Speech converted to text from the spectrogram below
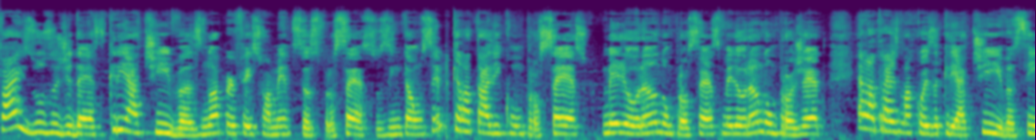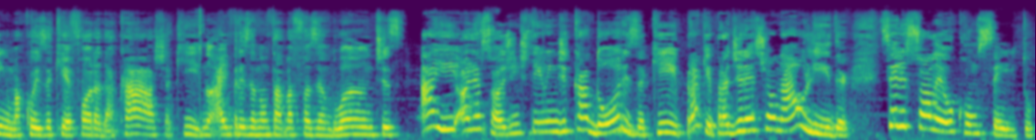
faz uso de ideias criativas no aperfeiçoamento dos seus processos. Então, sempre que ela está ali com um processo, melhorando um processo, melhorando um projeto, ela traz uma coisa criativa, assim, uma coisa que é fora da caixa, que a empresa não estava fazendo antes. Aí, olha só, a gente tem indicadores aqui, para quê? Para direcionar o líder. Se ele só lê o conceito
